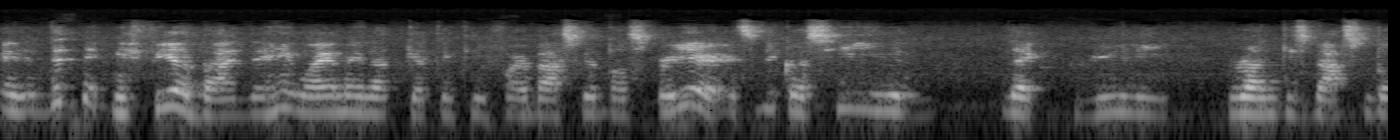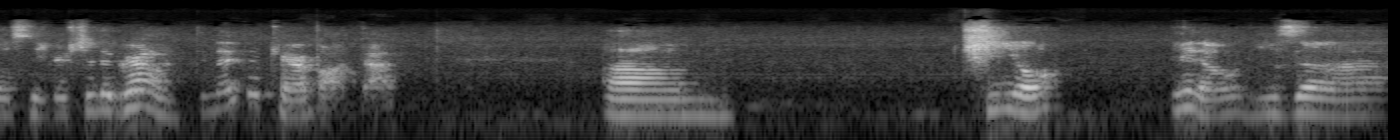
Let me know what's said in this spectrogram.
And it did make me feel bad that hey, why am I not getting three, four basketballs per year? It's because he would like really run these basketball sneakers to the ground. And I didn't care about that. Um Chio, you know, he's a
